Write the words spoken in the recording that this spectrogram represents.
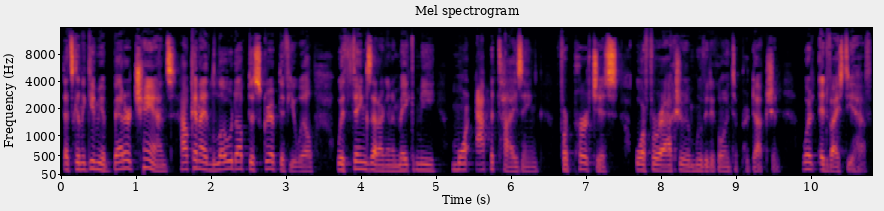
that's going to give me a better chance? How can I load up the script, if you will, with things that are going to make me more appetizing for purchase or for actually a movie to go into production? What advice do you have?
